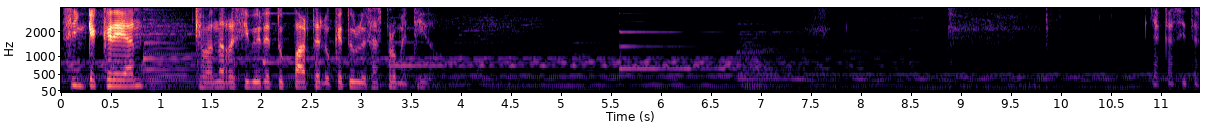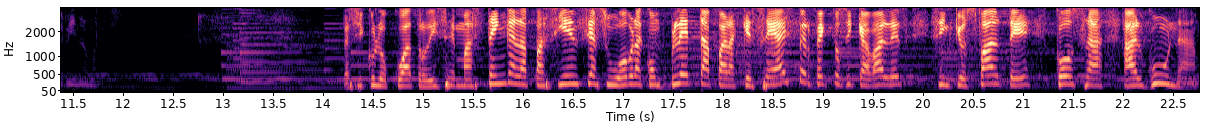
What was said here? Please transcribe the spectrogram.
sin que crean que van a recibir de tu parte lo que tú les has prometido. Ya casi termino, hermanos. Versículo 4 dice, mas tenga la paciencia su obra completa para que seáis perfectos y cabales sin que os falte cosa alguna.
